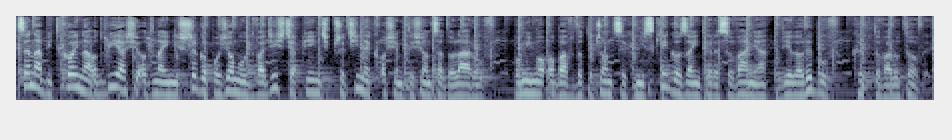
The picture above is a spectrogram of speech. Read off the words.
Cena bitcoina odbija się od najniższego poziomu 25,8 tysiąca dolarów, pomimo obaw dotyczących niskiego zainteresowania wielorybów kryptowalutowych.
